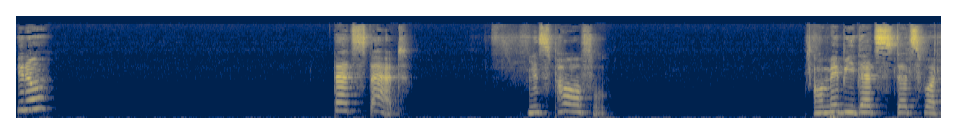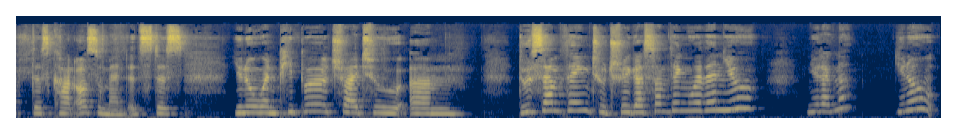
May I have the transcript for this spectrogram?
You know? That's that. It's powerful or maybe that's that's what this card also meant. It's this, you know, when people try to um, do something to trigger something within you, you're like, no, you know,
